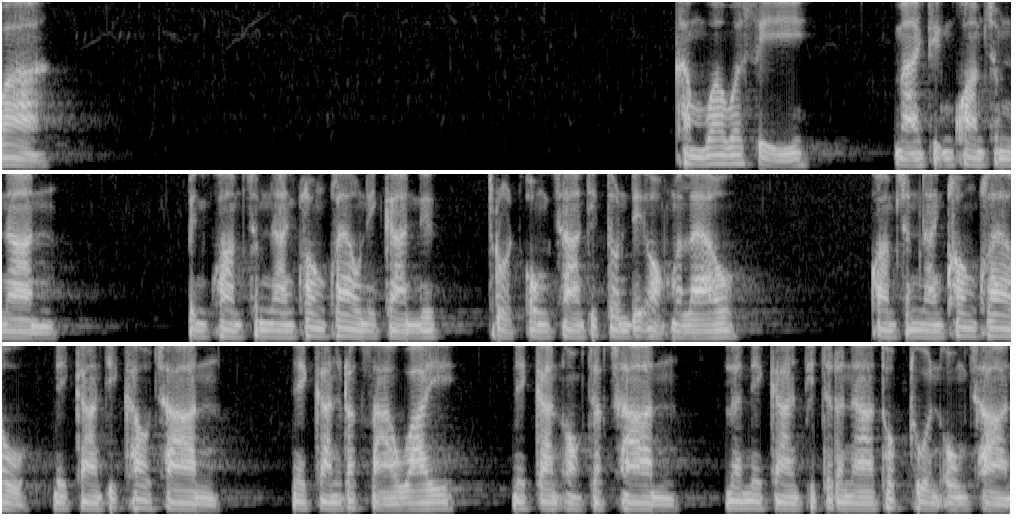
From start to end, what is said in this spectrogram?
ว่าคำว่าวสี หมายถึงความชำนาญ เป็นความชำนาญคล่องแคล่วในการนึกตรวจองค์ฌานที่ตนได้ออกมาแล้ว ความชำนาญคล่องแคล่วในการที่เข้าฌานในการรักษาไว้ ในการออกจากฌานและในการพิจารณาทบทวนองค์ฌาน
